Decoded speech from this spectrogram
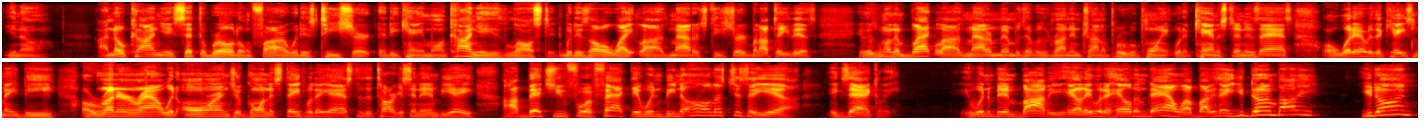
you know, I know Kanye set the world on fire with his T-shirt that he came on. Kanye has lost it with his all White Lives Matters T-shirt. But I'll tell you this: it was one of them Black Lives Matter members that was running trying to prove a point with a canister in his ass, or whatever the case may be, or running around with orange, or going to staple their ass to the targets in the NBA, I bet you for a fact it wouldn't be no. Oh, let's just say, yeah, exactly. It wouldn't have been Bobby. Hell, they would have held him down while Bobby said, Hey, you done, Bobby? You done?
